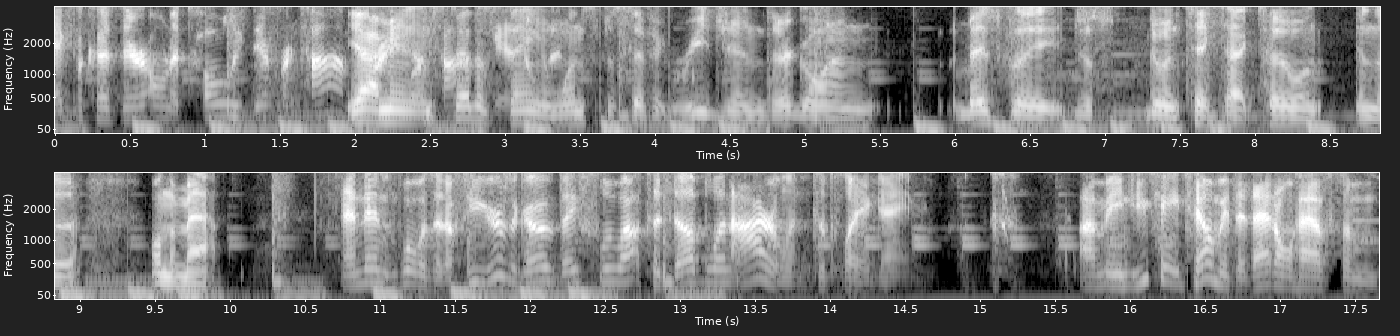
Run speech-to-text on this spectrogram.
egg because they're on a totally different time. Yeah, I mean, instead of staying in one specific region, they're going basically just doing tic tac toe in the on the map. And then what was it? A few years ago, they flew out to Dublin, Ireland, to play a game. I mean, you can't tell me that that don't have some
